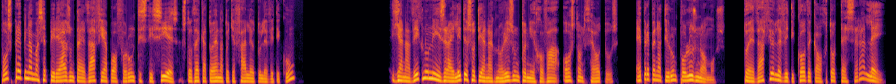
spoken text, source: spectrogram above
Πώς πρέπει να μας επηρεάζουν τα εδάφια που αφορούν τις θυσίες στο 19ο κεφάλαιο του Λεβιτικού; Για να δείχνουν οι Ισραηλίτες ότι αναγνωρίζουν τον Ιεχωβά ως τον Θεό τους, έπρεπε να τηρούν πολλούς νόμους. Το εδάφιο Λεβιτικό 18.4 λέει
